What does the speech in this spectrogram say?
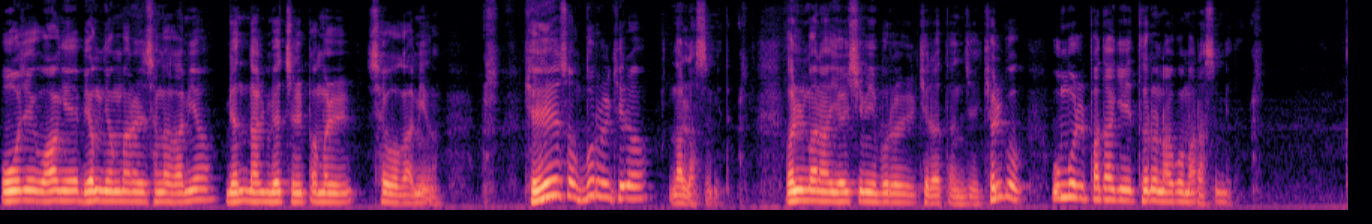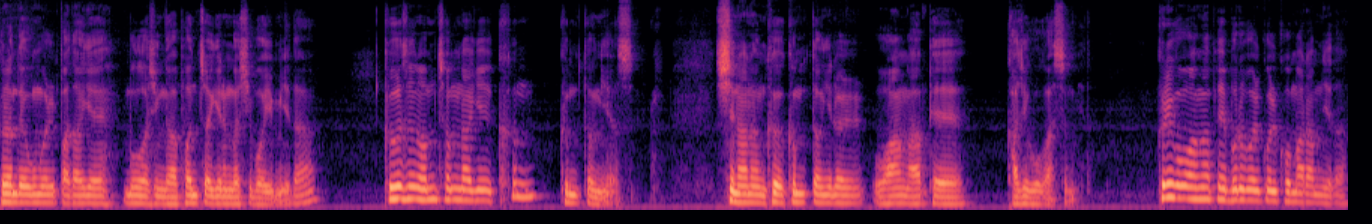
오직 왕의 명령만을 생각하며 몇 날 며칠 밤을 세워가며 계속 물을 길어 날랐습니다. 얼마나 열심히 물을 길었던지 결국 우물 바닥이 드러나고 말았습니다. 그런데 우물 바닥에 무엇인가 번쩍이는 것이 보입니다. 그것은 엄청나게 큰 금덩이였어요. 신하는 그 금덩이를 왕 앞에 가지고 갔습니다. 그리고 왕 앞에 무릎을 꿇고 말합니다.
